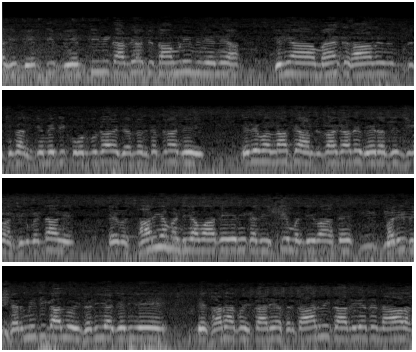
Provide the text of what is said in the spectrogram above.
ਅਸੀਂ ਬੇਨਤੀ ਬੇਨਤੀ ਵੀ ਕਰਦੇ ਹਾਂ, ਚੇਤਾਵਨੀ ਵੀ ਦਿੰਦੇ ਹਾਂ। ਜਿਹੜੀਆਂ ਮੈਂ ਕਿਸਾਨ ਸੰਘਰਸ਼ ਕਮੇਟੀ ਕੋਟਪੁਰਾ ਦੇ ਜਨਰਲ ਸਕੱਤਰਾਂ ਜੀ, ਇਹਦੇ ਵੱਲ ਨਾ ਧਿਆਨ ਦਿੱਤਾ ਗਿਆ ਤੇ ਫਿਰ ਅਸੀਂ ਸੰਘਰਸ਼ ਕਮੇਟਾਂਗੇ। ਤੇ ਸਾਰੀਆਂ ਮੰਡੀਆਂ ਵਾਸਤੇ ਇਹ ਨਹੀਂ ਕਦੀ ਇੱਕੀ ਮੰਡੀ ਵਾਸਤੇ ਬੜੀ ਬੇਸ਼ਰਮੀ ਦੀ ਗੱਲ ਹੋਈ ਖੜੀ ਆ, ਜਿਹੜੀ ਇਹ ਇਹ ਸਾਰਾ ਕੁਝ ਕਰ ਰਹੀ ਹੈ, ਸਰਕਾਰ ਵੀ ਕਰ ਰਹੀ ਹੈ ਤੇ ਨਾਲ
